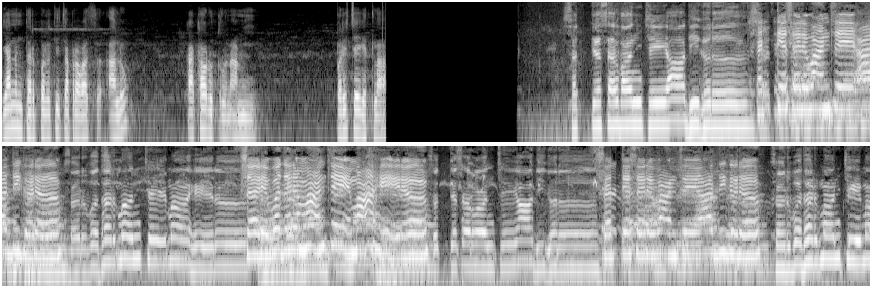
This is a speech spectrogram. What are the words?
यानंतर परतीचा प्रवास आलो. काठावर उतरून आम्ही परिचय घेतला. सत्य सर्वांचे आधी घर सत्य सर्वांचे आधी घर सर्व धर्मांचे माहेर. सर्व धर्मांचे माहेर. सत्य सर्वांचे आधी घर सत्य सर्वांचे आधी घर सर्व धर्मांचे मा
